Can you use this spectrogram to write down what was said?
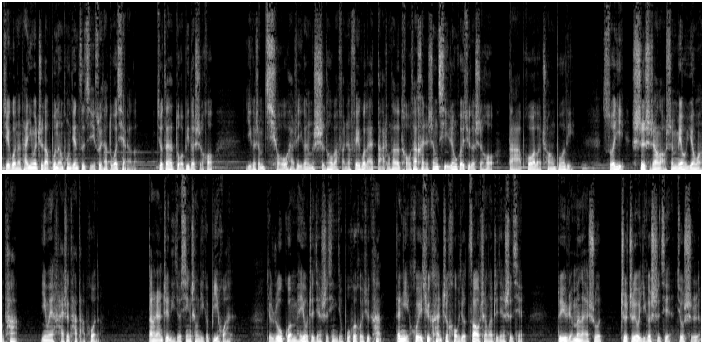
结果呢，他因为知道不能碰见自己，所以他躲起来了。就在他躲避的时候。一个什么球还是一个什么石头吧，反正飞过来打中他的头，他很生气，扔回去的时候打破了窗玻璃，所以事实上老师没有冤枉他，因为还是他打破的。当然这里就形成了一个闭环，就如果没有这件事情，你就不会回去看。但你回去看之后，就造成了这件事情。对于人们来说，这只有一个世界，就是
